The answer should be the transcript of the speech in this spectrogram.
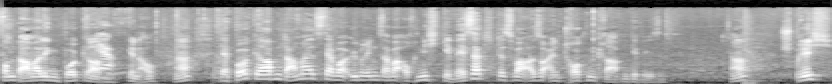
vom damaligen Burggraben, Ja. genau. Ja. Der Burggraben damals, der war übrigens aber auch nicht gewässert, das war also ein Trockengraben gewesen. Ja. Sprich,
